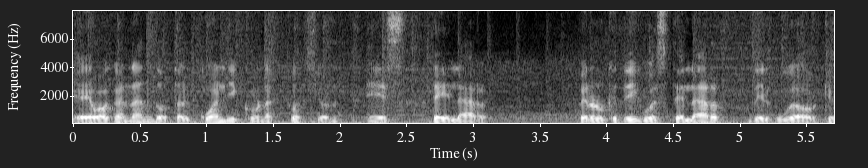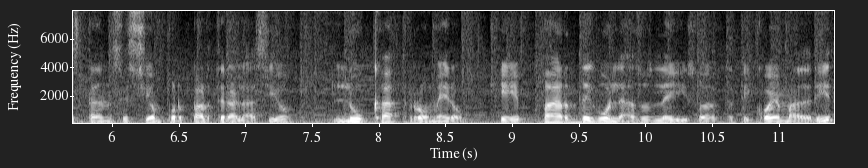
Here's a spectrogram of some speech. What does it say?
Iba ganando, tal cual, y con una actuación estelar. Pero lo que te digo, estelar del jugador que está en sesión por parte de la Lazio, Luca Romero. Qué par de golazos le hizo al Atlético de Madrid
